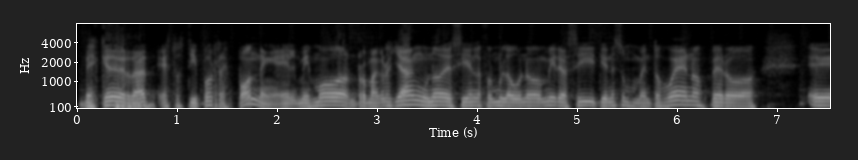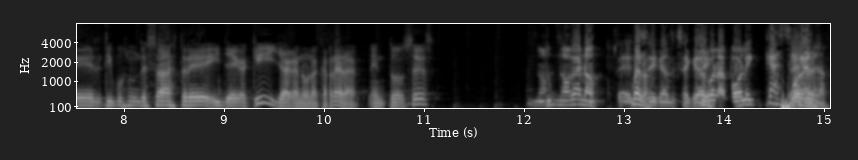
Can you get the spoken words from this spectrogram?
ves que de verdad estos tipos responden. El mismo Román Grosjean, uno decía en la Fórmula 1, mira, sí, tiene sus momentos buenos, pero eh, el tipo es un desastre y llega aquí y ya gana una carrera. Entonces, no, no ganó. Se, Bueno, se- se quedó sí. con la pole y casi ganó.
